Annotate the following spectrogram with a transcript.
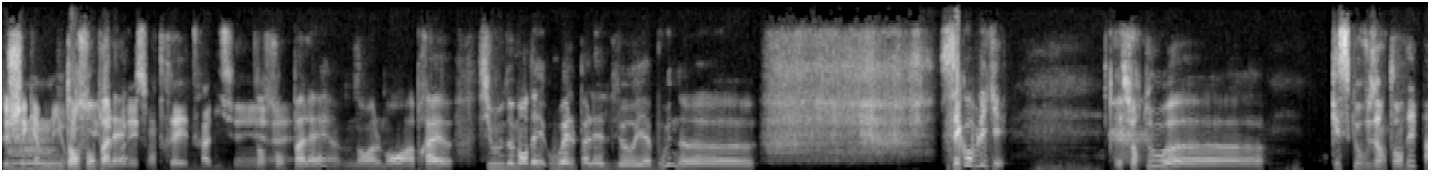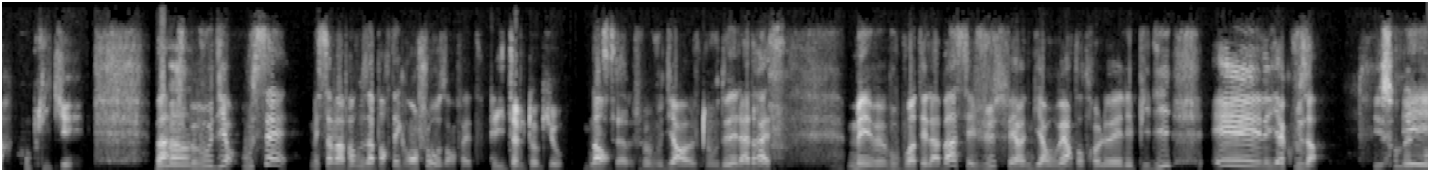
Que je sais qu'à Hmm, priori, dans son les palais. Japonais sont très traditionnels. Dans son Euh, palais, euh, normalement. Après, euh, si vous me demandez où est le palais de Yoyabun, euh, c'est compliqué. Et surtout, euh, Qu'est-ce que vous entendez par compliqué? Bah, Ben- je peux vous dire où c'est, mais ça va pas vous apporter grand-chose en fait. Little Tokyo. Non, Ça- je peux vous dire, je peux vous donner l'adresse. Mais euh, vous pointez là-bas, c'est juste faire une guerre ouverte entre le LAPD et les Yakuza. ils sont nettement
